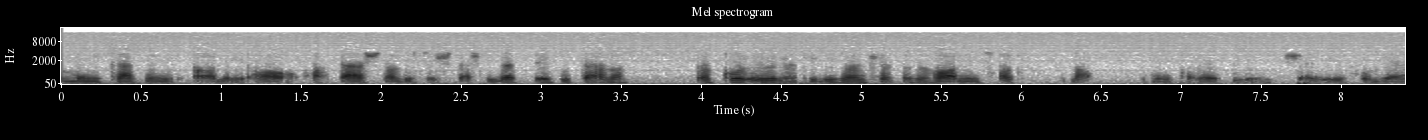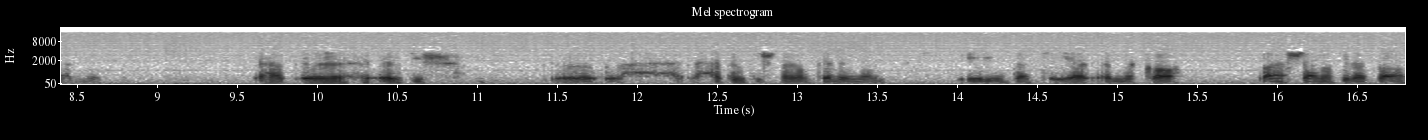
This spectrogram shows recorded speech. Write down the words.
munkát, mint ami a, a társadalombiztosítás fizették utána, akkor ő neki bizony csak az a 36 nap munkanélküli segély fog járni. Tehát ők is, hát ők is nagyon keményen érintett ennek a válságnak, illetve a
